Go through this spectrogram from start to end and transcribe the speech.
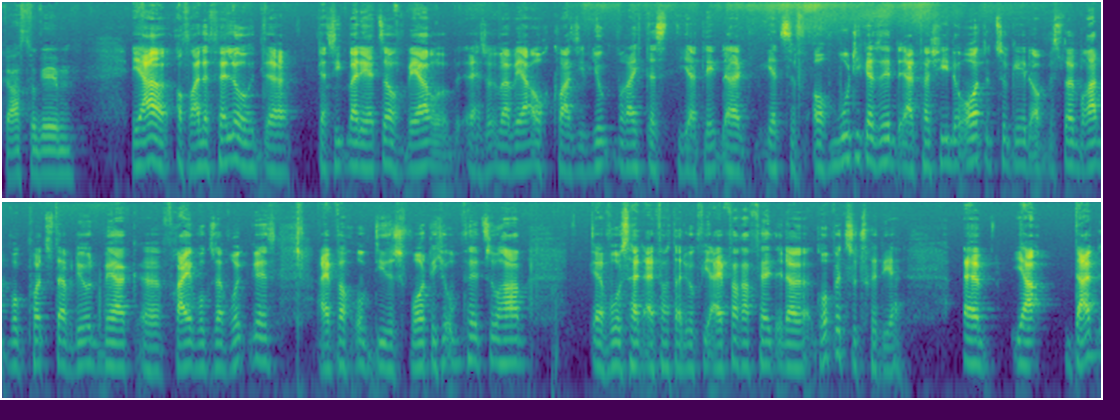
Gas zu geben. Ja, auf alle Fälle. Und äh, das sieht man jetzt auch, wer, also immer wer auch quasi im Jugendbereich, dass die Athleten halt jetzt auch mutiger sind, an verschiedene Orte zu gehen, ob es dann Brandenburg, Potsdam, Nürnberg, äh, Freiburg, Saarbrücken ist, einfach um dieses sportliche Umfeld zu haben, äh, wo es halt einfach dann irgendwie einfacher fällt, in der Gruppe zu trainieren. Ähm, ja, dann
